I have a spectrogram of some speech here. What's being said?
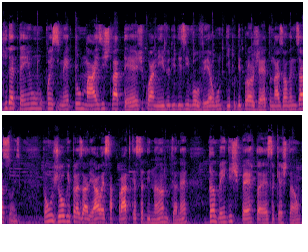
que detém um conhecimento mais estratégico a nível de desenvolver algum tipo de projeto nas organizações. Então, o jogo empresarial, essa prática, essa dinâmica, né, também desperta essa questão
